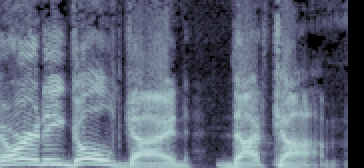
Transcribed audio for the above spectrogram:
PriorityGoldGuide.com.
